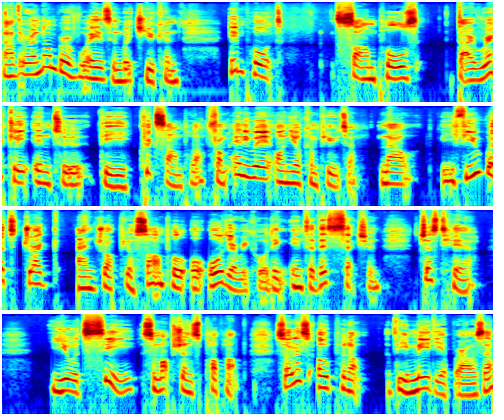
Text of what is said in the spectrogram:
Now, there are a number of ways in which you can import samples directly into the quick sampler from anywhere on your computer. Now, if you were to drag and drop your sample or audio recording into this section just here, you would see some options pop up. So let's open up the media browser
